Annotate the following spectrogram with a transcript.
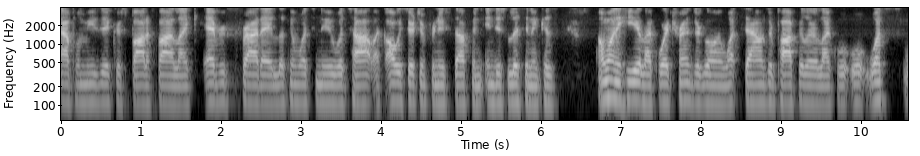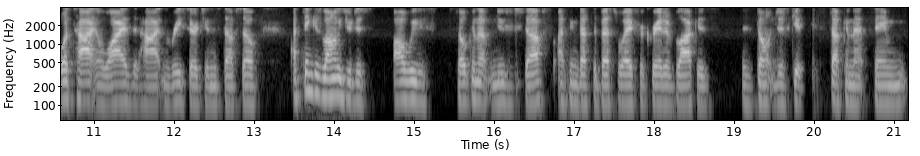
Apple Music or Spotify like every Friday looking what's new, what's hot, like always searching for new stuff and, and just listening because I want to hear like where trends are going, what sounds are popular, like w- w- what's what's hot and why is it hot and researching and stuff. So I think as long as you're just always soaking up new stuff, I think that's the best way for creative block is is don't just get stuck in that same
